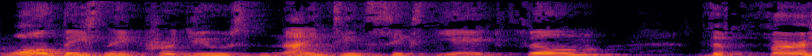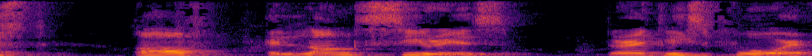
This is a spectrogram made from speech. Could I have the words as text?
Walt Disney produced 1968 film, the first of a long series. There are at least four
